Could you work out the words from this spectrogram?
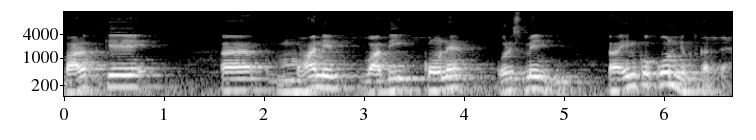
भारत के महान्यायवादी कौन है और इसमें अ, इनको कौन नियुक्त करता है?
